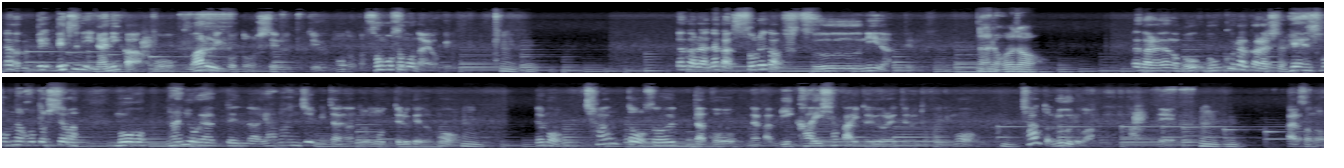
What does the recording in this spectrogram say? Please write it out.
なん別に何かこう悪いことをしてるっていうものがそもそもないわけですよ。うんだからなんかそれが普通になってるんですよ。うんなるほど。だからなんかぼ僕らからしたら「えーそんなことしてはもう何をやってんだ野蛮人」みたいなと思ってるけどもうんでもちゃんとそういったこうなんか未開社会と言われてるところにもうん。ちゃんとルールはあってだうんうん。からその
